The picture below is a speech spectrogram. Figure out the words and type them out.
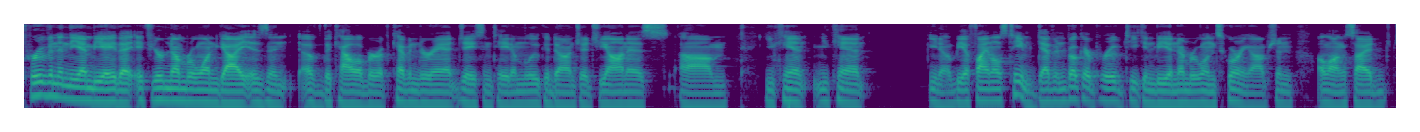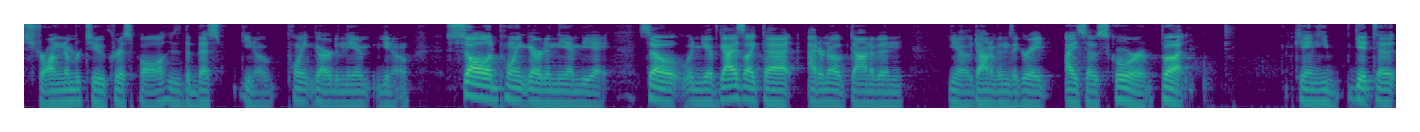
proven in the NBA that if your number one guy isn't of the caliber of Kevin Durant, Jayson Tatum, Luka Doncic, Giannis, um, you can't you can't you know, be a finals team. Devin Booker proved he can be a number one scoring option alongside strong number two Chris Paul, who's the best, you know, point guard in the, you know, solid point guard in the NBA. So when you have guys like that, I don't know if Donovan, you know, Donovan's a great ISO scorer, but can he get to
